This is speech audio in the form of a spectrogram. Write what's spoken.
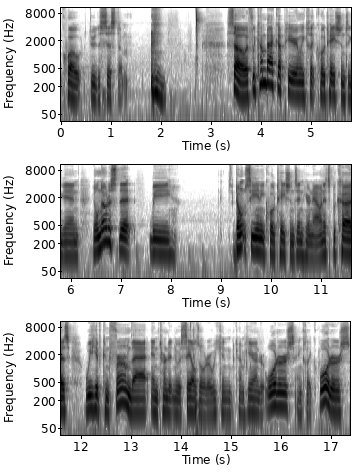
quote through the system. so if we come back up here and we click quotations again, you'll notice that we don't see any quotations in here now and it's because we have confirmed that and turned it into a sales order. We can come here under orders and click orders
